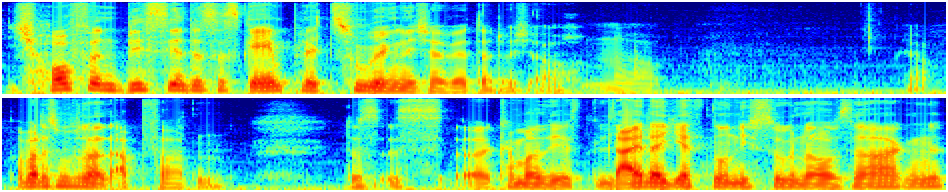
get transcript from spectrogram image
ich hoffe ein bisschen, dass das Gameplay zugänglicher wird dadurch auch. No. Ja, aber das muss man halt abwarten. Das ist, äh, kann man jetzt leider jetzt noch nicht so genau sagen.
